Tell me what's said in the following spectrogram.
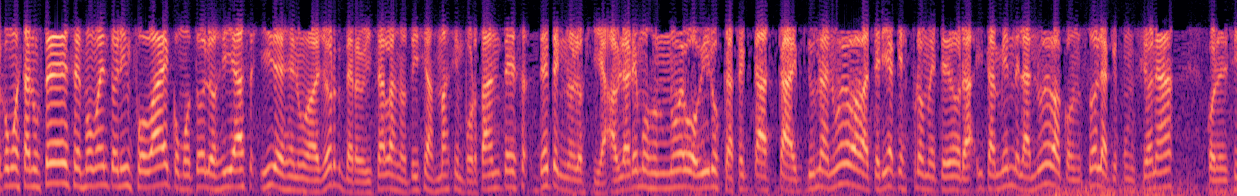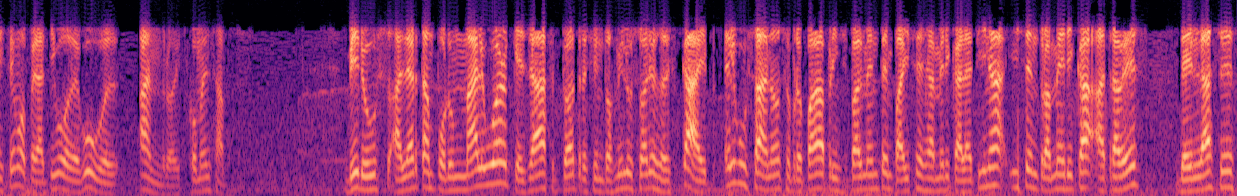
¿cómo están ustedes? Es momento en Infobae, como todos los días y desde Nueva York, de revisar las noticias más importantes de tecnología. Hablaremos de un nuevo virus que afecta a Skype, de una nueva batería que es prometedora y también de la nueva consola que funciona con el sistema operativo de Google, Android. Comenzamos. Virus alertan por un malware que ya afectó a 300.000 usuarios de Skype. El gusano se propaga principalmente en países de América Latina y Centroamérica a través de enlaces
